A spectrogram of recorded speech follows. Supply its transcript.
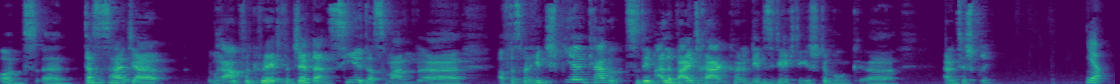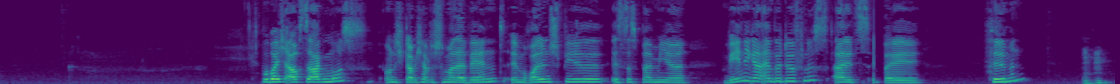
Und äh, das ist halt ja im Rahmen von Creative Agenda ein Ziel, dass man, äh, auf das man hinspielen kann und zu dem alle beitragen können, indem sie die richtige Stimmung äh, an den Tisch bringen. Ja. Wobei ich auch sagen muss, und ich glaube, ich habe das schon mal erwähnt, im Rollenspiel ist es bei mir weniger ein Bedürfnis als bei Filmen. Mhm.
